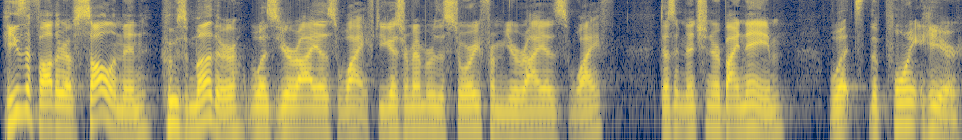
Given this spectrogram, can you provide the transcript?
He's the father of Solomon, whose mother was Uriah's wife. Do you guys remember the story from Uriah's wife? Doesn't mention her by name. What's the point here?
